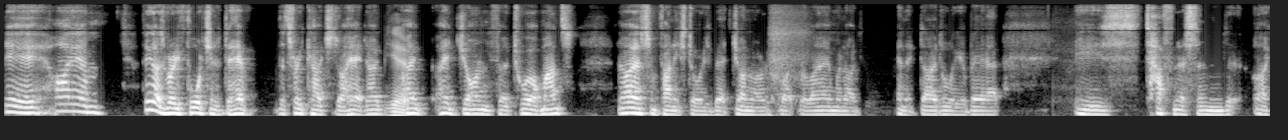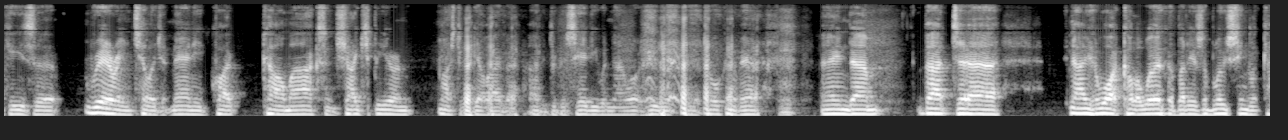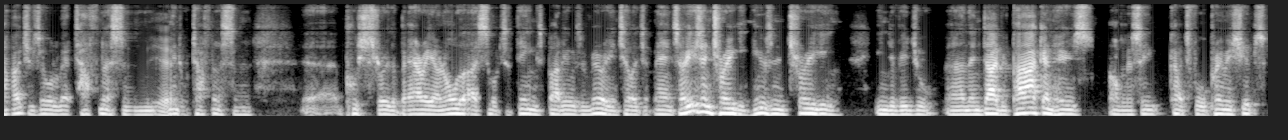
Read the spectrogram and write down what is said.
yeah i um I think i was very fortunate to have the three coaches i had i, yeah. I, I had john for 12 months and i have some funny stories about john i like relaying when i anecdotally about his toughness and like he's a very intelligent man. He'd quote Karl Marx and Shakespeare, and most of it go over over his head. He wouldn't know what he they're talking about. And um, but uh, you know, he's a white collar worker, but he's a blue singlet coach. It was all about toughness and yeah. mental toughness and uh, push through the barrier and all those sorts of things. But he was a very intelligent man. So he's intriguing. He was an intriguing individual. And then David Parkin, who's obviously coached four premierships,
